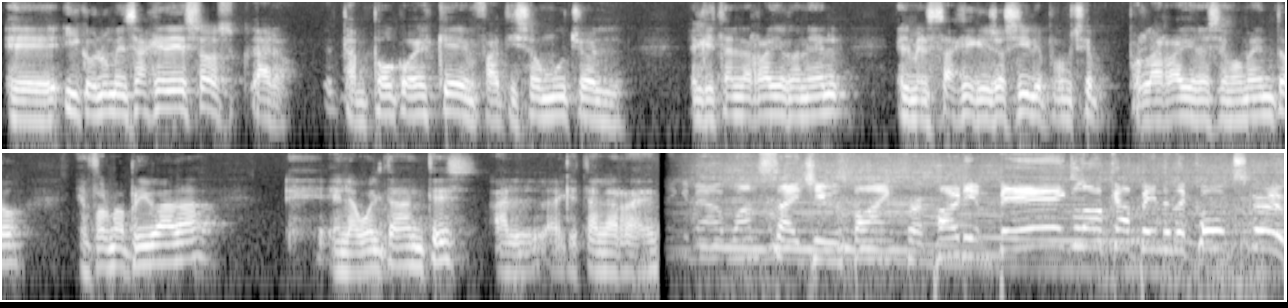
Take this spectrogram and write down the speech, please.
Eh, y con un mensaje de esos, claro, tampoco es que enfatizó mucho el, el que está en la radio con él, el mensaje que yo sí le puse por la radio en ese momento, en forma privada, en la vuelta antes al, que está en la red.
